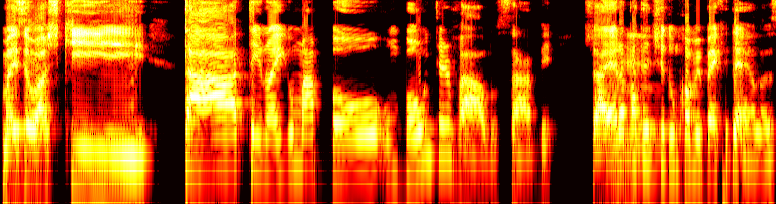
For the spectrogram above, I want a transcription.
Mas eu acho que tá tendo aí uma boa, um bom intervalo, sabe? Já era pra ter Uhum. tido um comeback delas.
